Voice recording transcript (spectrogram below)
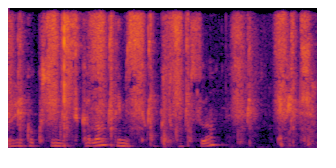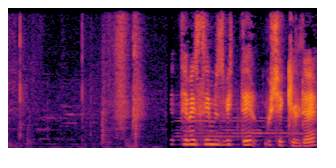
Böyle kokusunu bir sıkalım. Temizlik kokusu kokusu. Evet. Temizliğimiz bitti. Bu şekilde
